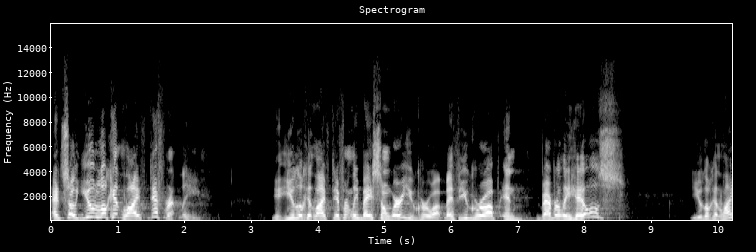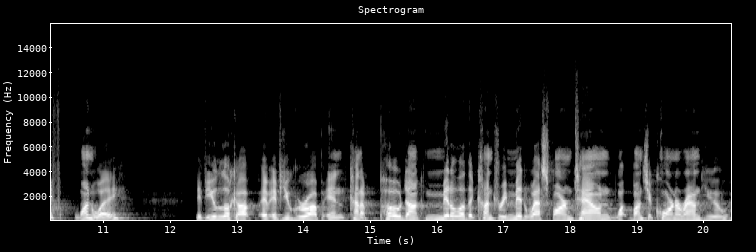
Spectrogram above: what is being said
and so you look at life differently. You, you look at life differently based on where you grew up. If you grew up in Beverly Hills, you look at life one way. If you look up, if you grew up in kind of podunk, middle of the country, Midwest farm town, bunch of corn around you,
